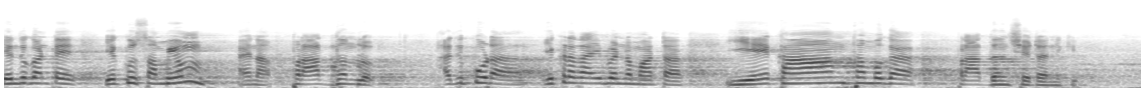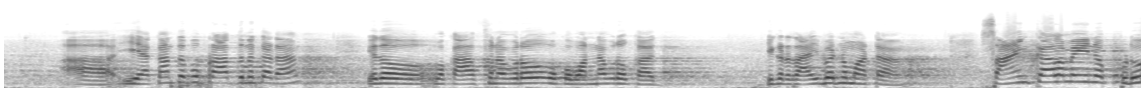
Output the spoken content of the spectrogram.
ఎందుకంటే ఎక్కువ సమయం ఆయన ప్రార్థనలో. అది కూడా ఇక్కడ రాయబడిన మాట ఏకాంతముగా ప్రార్థన చేయడానికి ఈ ఏకాంతపు ప్రార్థన కాడ ఏదో ఒక హాఫ్ అన్ అవరో ఒక వన్ అవరో కాదు. ఇక్కడ రాయబడిన మాట సాయంకాలం అయినప్పుడు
